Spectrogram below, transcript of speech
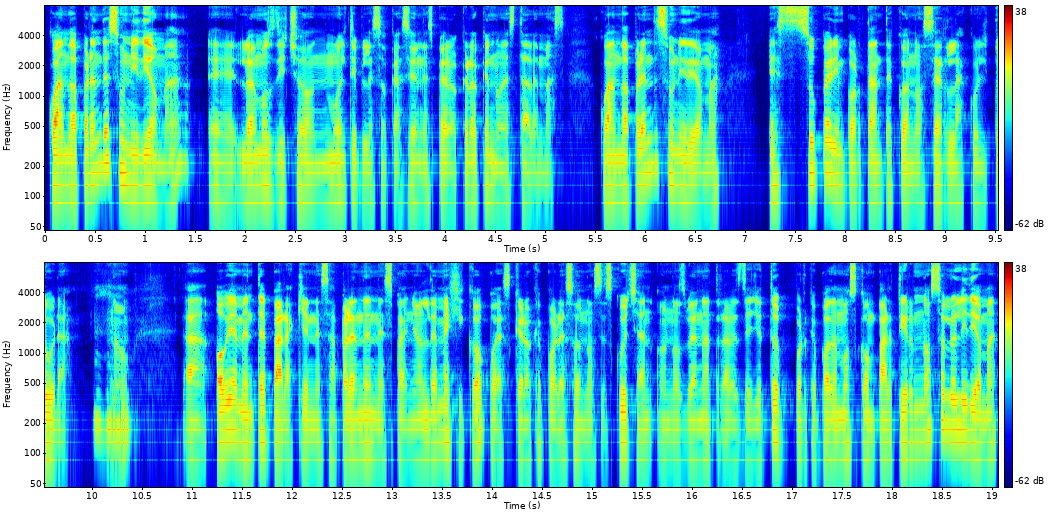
Cuando aprendes un idioma, eh, lo hemos dicho en múltiples ocasiones, pero creo que no está de más. Cuando aprendes un idioma, es súper importante conocer la cultura, ¿no? Ah, obviamente para quienes aprenden español de México, pues creo que por eso nos escuchan o nos ven a través de YouTube, porque podemos compartir no solo el idioma,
